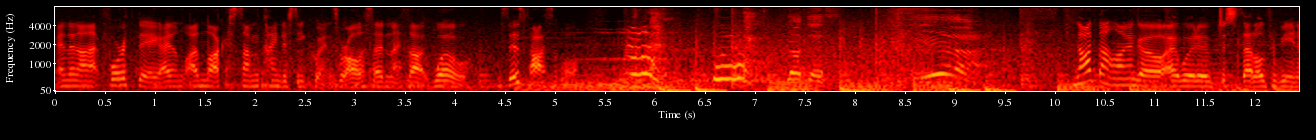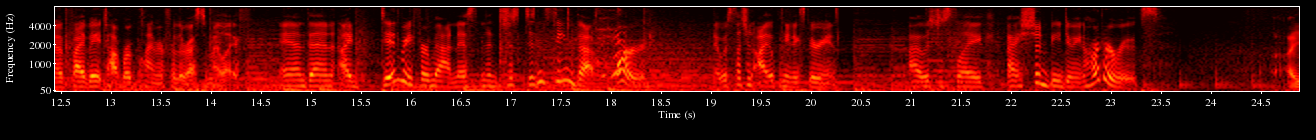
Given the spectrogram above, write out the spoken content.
And then on that fourth day, I un- unlocked some kind of sequence where all of a sudden I thought, whoa, this is possible. You got this. Not that long ago, I would have just settled for being a 5.8 top rope climber for the rest of my life. And then I did Reefer Madness, and it just didn't seem that hard. It was such an eye opening experience. I was just like, I should be doing harder routes. I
